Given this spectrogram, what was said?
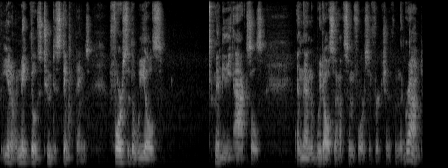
you know, and make those two distinct things force of the wheels, maybe the axles, and then we'd also have some force of friction from the ground.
